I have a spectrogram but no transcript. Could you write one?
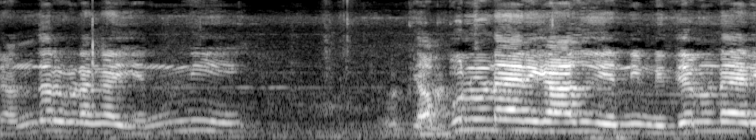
మీరందరూ కూడా ఎన్ని డబ్బులున్నాయని కాదు ఎన్ని మిద్దెలున్నాయని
